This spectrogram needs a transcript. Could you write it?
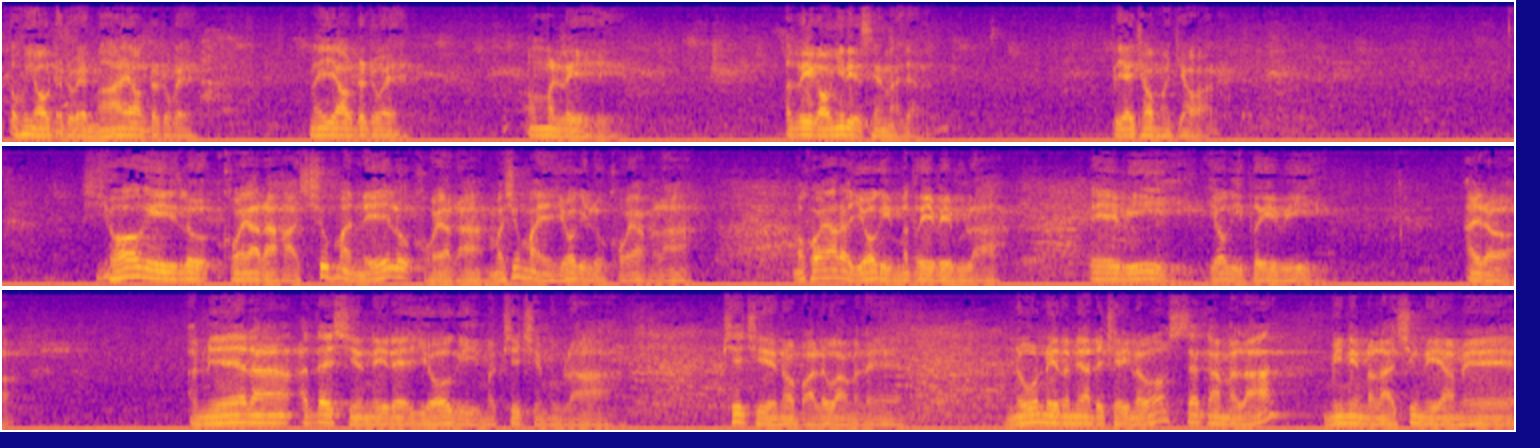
3ယောက်တတွဲ5ယောက်တတွဲ2ယောက်တတွဲအမလေးအသေးကောင်ကြီးတွေဆင်းလာကြတာတရားချောက်မှကြောက်ရတယ် ယောဂီလို့ခေါ်ရတာဟာရှုမှတ်နေလို့ခေါ်ရတာမရှုမှတ်ရင်ယောဂီလို့ခေါ်ရမလားမခေါ်ရတော့ယောဂီမသေးပေဘူးလားသေပြီယောဂီသေပြီအဲ့တော့အမြဲတမ်းအသက်ရှင်နေတဲ့ယောဂီမဖြစ်ချင်ဘူးလားဖြစ်ချင်တော့ဘာလုပ်ရမလဲနိုးနေသမျှတစ်ချိန်လုံးစက္ကမလားမိနစ်မလားရှုနေရမယ်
